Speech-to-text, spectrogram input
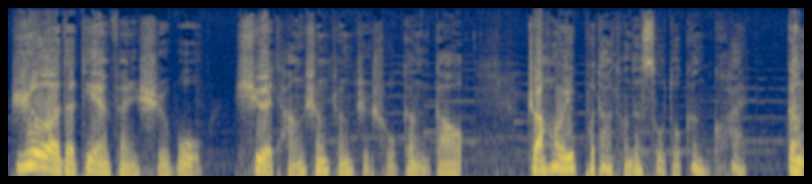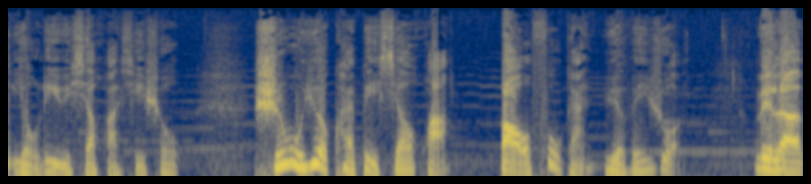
热的淀粉食物血糖生成指数更高，转化为葡萄糖的速度更快。更有利于消化吸收，食物越快被消化，饱腹感越微弱。为了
